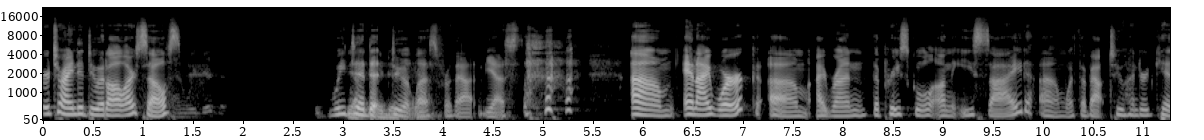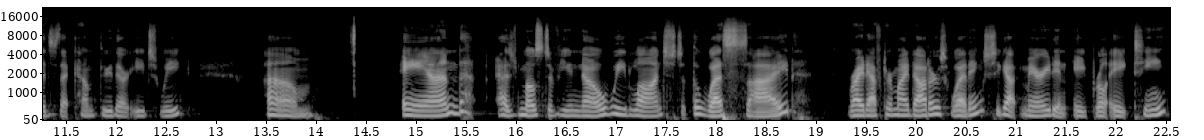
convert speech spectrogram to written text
We're trying to do it all ourselves. We Yeah, did we did do it yeah. less for that, yes. um, and I work. Um, I run the preschool on the east side um, with about 200 kids that come through there each week. Um, and as most of you know, we launched the west side right after my daughter's wedding. She got married in April 18th,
